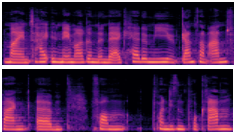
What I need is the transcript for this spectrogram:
meinen Teilnehmerinnen in der Academy ganz am Anfang ähm, vom von diesem Programm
